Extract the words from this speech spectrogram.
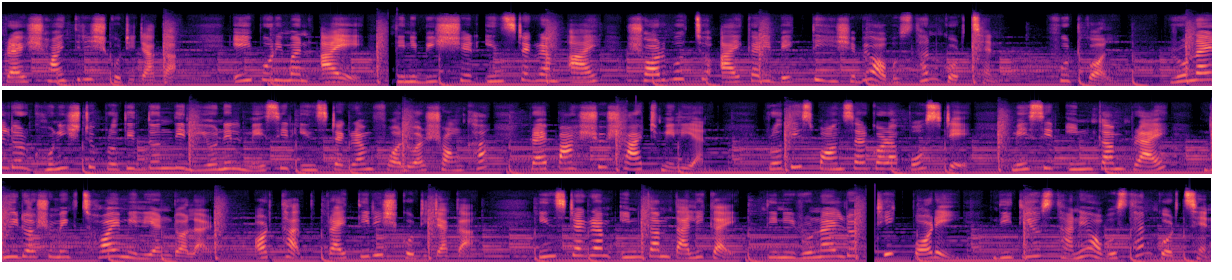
প্রায় সাঁত্রিশ কোটি টাকা। এই পরিমাণ আয়ে তিনি বিশ্বের ইনস্টাগ্রাম আয় সর্বোচ্চ আয়কারী ব্যক্তি হিসেবে অবস্থান করছেন। ফুটবল। রোনাল্ডোর ঘনিষ্ঠ প্রতিদ্বন্দ্বী লিওনেল মেসির ইনস্টাগ্রাম ফলোয়ার সংখ্যা প্রায় পাঁচশো ষাট মিলিয়ন। প্রতি স্পন্সর করা পোস্টে মেসির ইনকাম প্রায় দুই দশমিক ছয় মিলিয়ন ডলার, অর্থাৎ প্রায় তিরিশ কোটি টাকা। ইনস্টাগ্রাম ইনকাম তালিকায় তিনি রোনাল্ডোর ঠিক পরেই দ্বিতীয় স্থানে অবস্থান করছেন।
